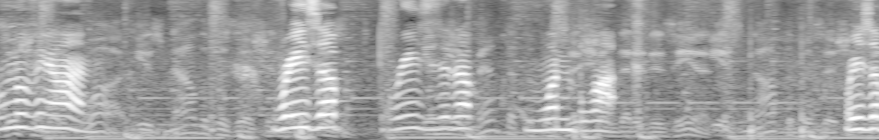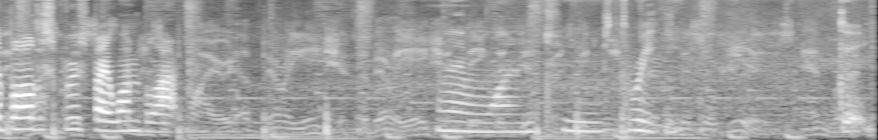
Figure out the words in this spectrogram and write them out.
we're moving on. it was is now the position Raise up, raise it up event that the one block. that it is in is not the position Raise up all the spruce by one block. acquired a variation. The variation And then one, two, three. where the missile is and where Good.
